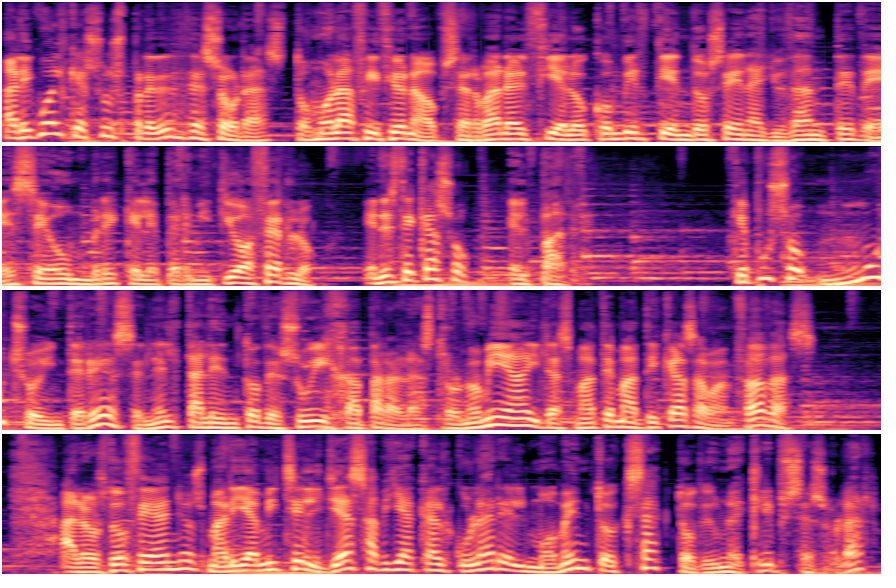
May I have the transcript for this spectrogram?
Al igual que sus predecesoras, tomó la afición a observar el cielo convirtiéndose en ayudante de ese hombre que le permitió hacerlo, en este caso, el padre que puso mucho interés en el talento de su hija para la astronomía y las matemáticas avanzadas. A los 12 años, María Mitchell ya sabía calcular el momento exacto de un eclipse solar.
